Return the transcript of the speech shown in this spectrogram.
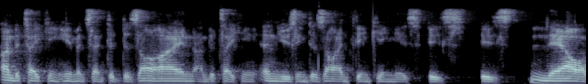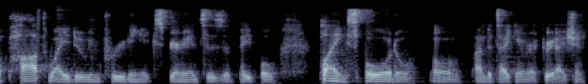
undertaking human-centered design, undertaking and using design thinking is is is now a pathway to improving experiences of people playing sport or or undertaking recreation.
